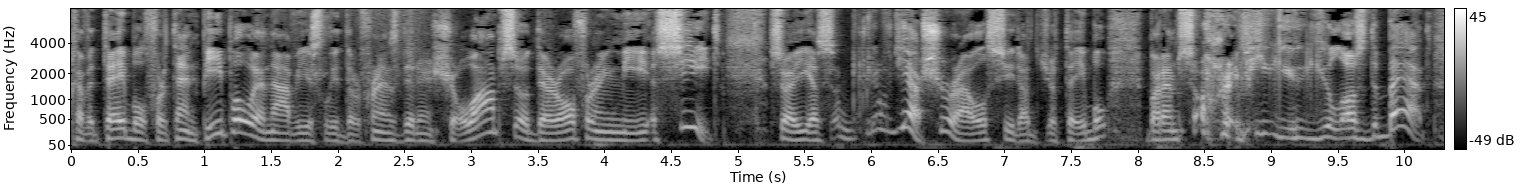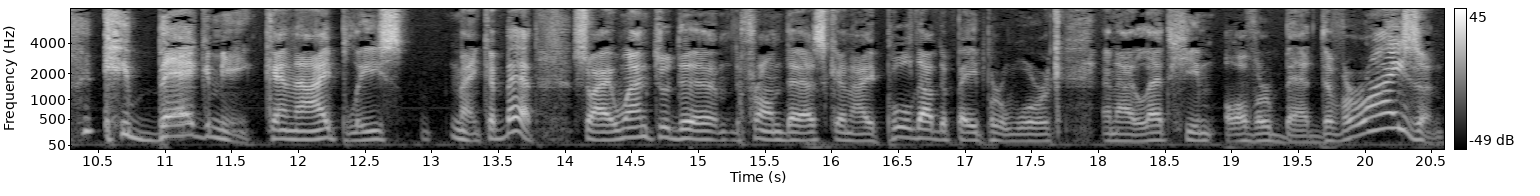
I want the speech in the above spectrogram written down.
have a table for 10 people, and obviously their friends didn't show up, so they're offering me a seat. So, yes, yeah, sure, I will sit at your table, but I'm sorry, you, you lost the bet. He begged me, can I please make a bet? So I went to the front desk and I pulled out the paperwork and I let him overbet the Verizon.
